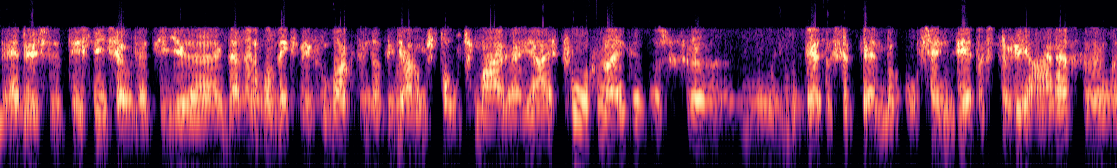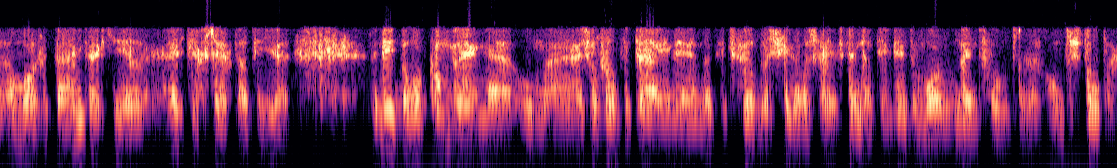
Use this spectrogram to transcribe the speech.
Hè, dus het is niet zo dat hij daar helemaal niks meer van bakt en dat hij daarom stopt. Maar ja, hij heeft vorige week, dat was eh, 30 september, op zijn 30ste verjaardag, een heel mooi getimed, heeft hij, heeft hij gezegd dat hij dit nog op kan brengen om zoveel te trainen en dat hij te veel blessures heeft en dat hij dit een mooi moment vond om te stoppen.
